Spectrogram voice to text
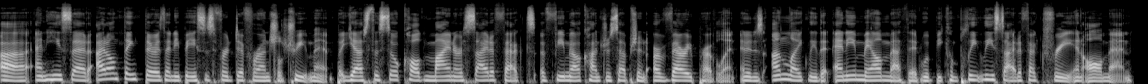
Uh, and he said, I don't think there is any basis for differential treatment, but yes, the so called minor side effects of female contraception are very prevalent, and it is unlikely that any male method would be completely side effect free in all men.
